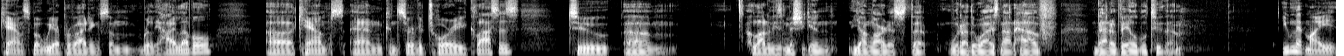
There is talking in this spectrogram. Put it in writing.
camps, but we are providing some really high level uh, camps and conservatory classes to um, a lot of these Michigan young artists that would otherwise not have that available to them. You met my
